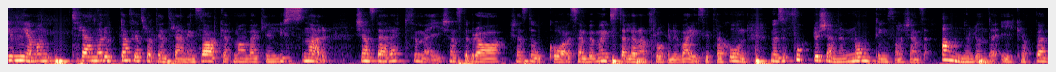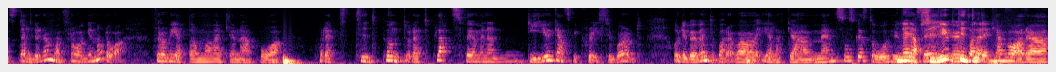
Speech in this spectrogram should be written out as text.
ju mer man tränar upp den, för jag tror att det är en träningssak, att man verkligen lyssnar. Känns det här rätt för mig? Känns det bra? Känns det OK? Sen behöver man ju inte ställa den frågan i varje situation. Men så fort du känner någonting som känns annorlunda i kroppen, ställ dig de här frågorna då. För att veta om man verkligen är på, på rätt tidpunkt och rätt plats. För jag menar, det är ju en ganska crazy world. Och det behöver inte bara vara elaka män som ska stå och huka Nej, sig. Utan inte. det kan vara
